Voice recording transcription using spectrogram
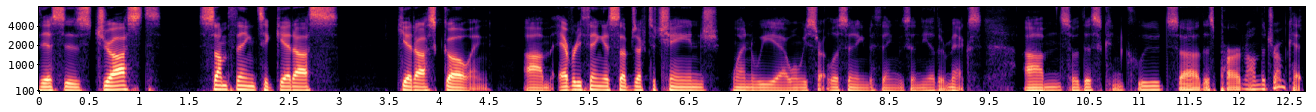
this is just something to get us get us going. Um, everything is subject to change when we uh, when we start listening to things in the other mix. Um, so this concludes uh, this part on the drum kit.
